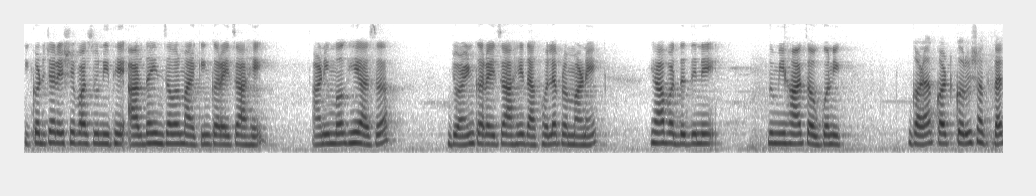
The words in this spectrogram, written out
इकडच्या रेषेपासून इथे अर्धा इंचावर मार्किंग करायचं आहे. आणि मग हे असं जॉईन करायचं आहे दाखवल्याप्रमाणे. ह्या पद्धतीने तुम्ही हा चौकोनी गळा कट करू शकतात.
